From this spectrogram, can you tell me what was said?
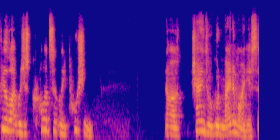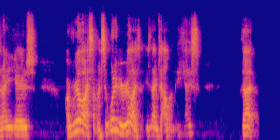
feel like we're just constantly pushing. Now I was chatting to a good mate of mine yesterday. He goes, I realized something. I said, What have you realized? His name's Alan. He goes, that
